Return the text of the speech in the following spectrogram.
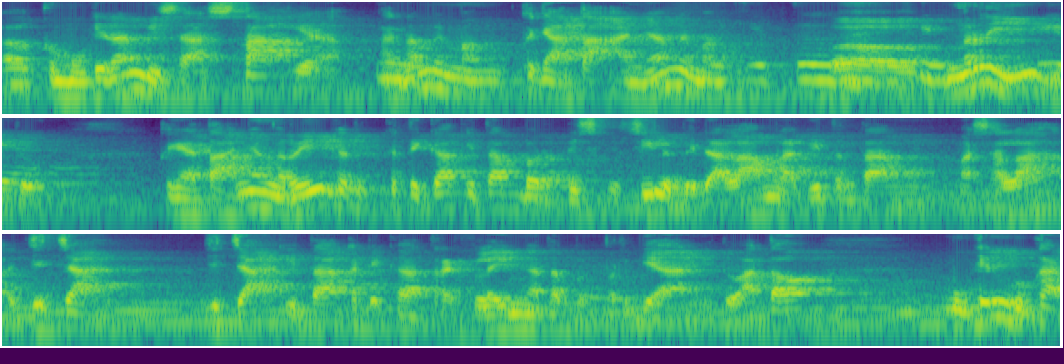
uh, kemungkinan bisa stuck ya karena hmm. memang kenyataannya memang uh, ngeri iya. gitu kenyataannya ngeri ketika kita berdiskusi lebih dalam lagi tentang masalah jejak jejak kita ketika traveling atau bepergian itu atau mungkin bukan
